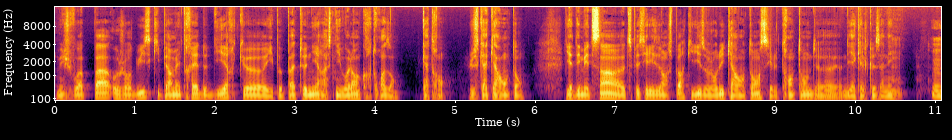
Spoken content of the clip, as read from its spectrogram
mais je vois pas aujourd'hui ce qui permettrait de dire qu'il peut pas tenir à ce niveau-là encore 3 ans, 4 ans, jusqu'à 40 ans. Il y a des médecins spécialisés dans le sport qui disent aujourd'hui 40 ans, c'est le 30 ans d'il y a quelques années. Mm. Mm.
